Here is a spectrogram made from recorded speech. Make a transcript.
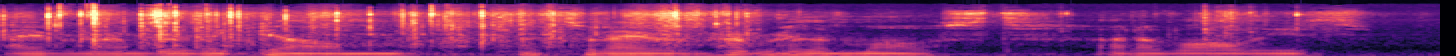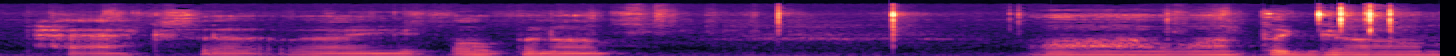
I remember the gum. That's what I remember the most out of all these packs that I open up. Oh, I want the gum.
